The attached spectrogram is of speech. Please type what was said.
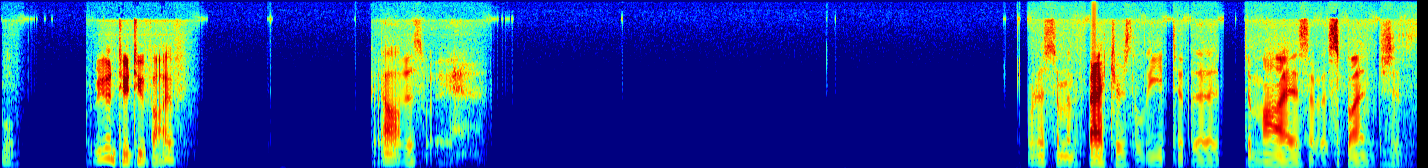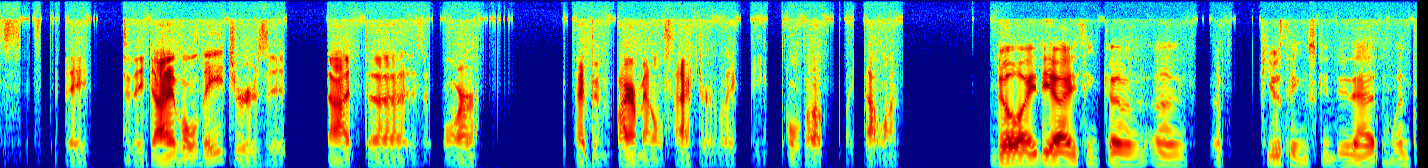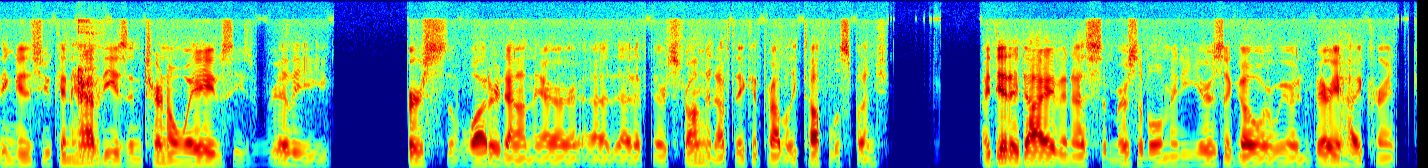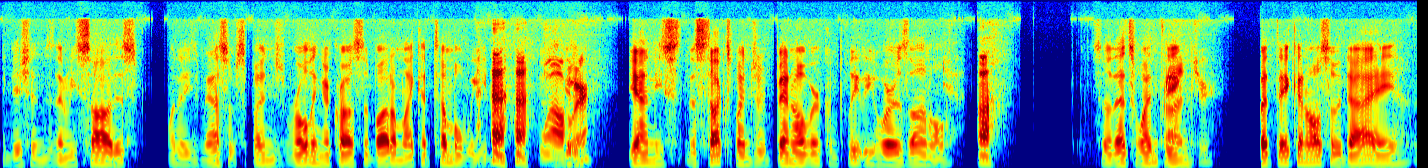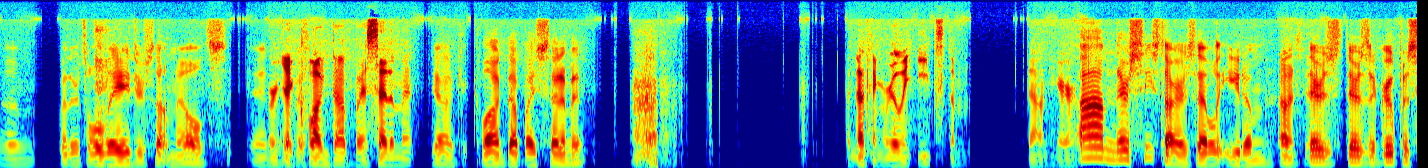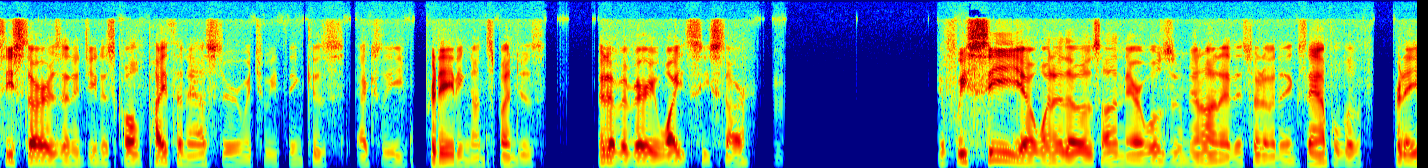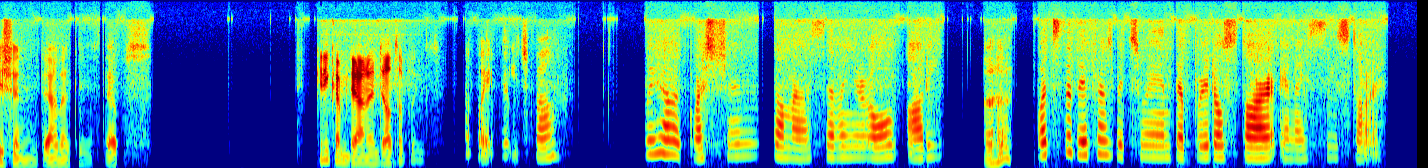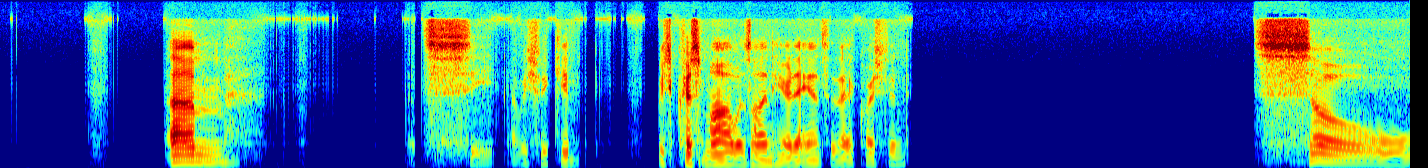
What are we doing? 225? Gotta Yeah. this way. What are some of the factors that lead to the demise of a sponge? Is, do they do they die of old age, or is it not? Uh, is it more a type of environmental factor, like being pulled up, like that one? No idea. I think uh, uh, a few things can do that. One thing is you can have these internal waves, these really bursts of water down there uh, that if they're strong enough, they could probably topple a sponge. I did a dive in a submersible many years ago where we were in very high current conditions and we saw this one of these massive sponges rolling across the bottom like a tumbleweed. wow. getting-? Yeah, and these the stock sponge are bent over completely horizontal. Huh. So that's one thing. Roger. But they can also die, um, whether it's old age or something else. And Or get if it- clogged up by sediment, yeah, get clogged up by sediment. but nothing really eats them down here. Um, there's sea stars that'll eat them. Oh, There's there's a group of sea stars in a genus called Pythonaster, which we think is actually predating on sponges. Bit of a very white sea star. Hmm. If we see uh, one of those on there, we'll zoom in on it as sort of an example of predation down at these depths. Can you come down in Delta, please? Oh, wait, beach ball. We have a question from a seven-year-old, Audie. Uh-huh. What's the difference between the brittle star and a sea star? Um, let's see. I wish we could, wish Chris Mah was on here to answer that question. So,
